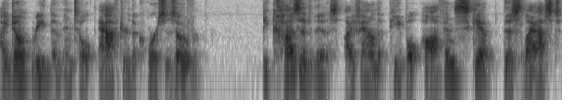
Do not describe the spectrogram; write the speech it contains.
I don't read them until after the course is over. Because of this, I found that people often skip this last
